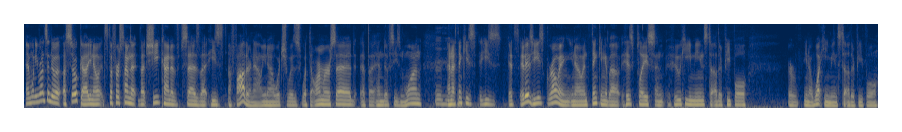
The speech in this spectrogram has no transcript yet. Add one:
And when he runs into Ahsoka, you know, it's the first time that, that she kind of says that he's a father now, you know, which was what the armor said at the end of season one. Mm-hmm. And I think he's he's it's it is he's growing, you know, and thinking about his place and who he means to other people, or you know what he means to other people.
